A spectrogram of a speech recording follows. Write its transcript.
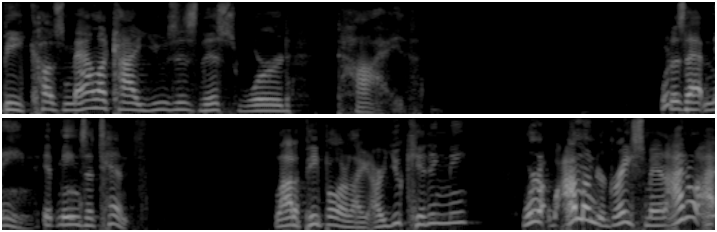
because Malachi uses this word tithe. What does that mean? It means a tenth. A lot of people are like, Are you kidding me? We're, I'm under grace, man. I don't. I,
